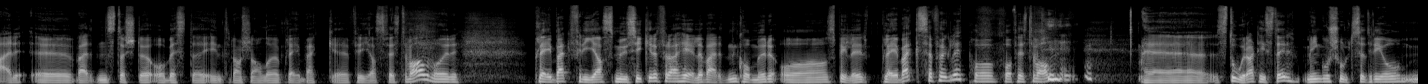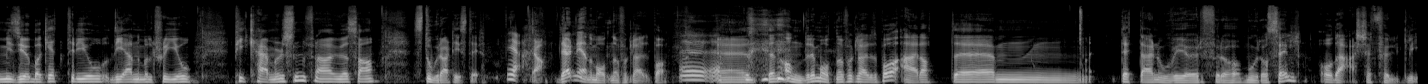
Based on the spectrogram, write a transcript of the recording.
er eh, verdens største og beste internasjonale playback eh, frijazzfestival, hvor playback frijazzmusikere fra hele verden kommer og spiller playback, selvfølgelig, på, på festivalen. Eh, store artister. Mingo Schulze-trio, Monsieur Baguette-trio, The Animal Trio, Pick Hammerson fra USA. Store artister. Ja. Det er den ene måten å forklare det på. Eh, Eh, den andre måten å forklare det på er at eh, dette er noe vi gjør for å more oss selv, og det er selvfølgelig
